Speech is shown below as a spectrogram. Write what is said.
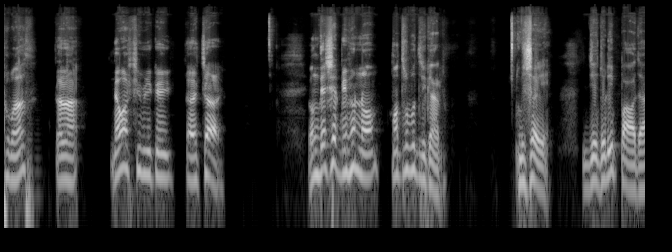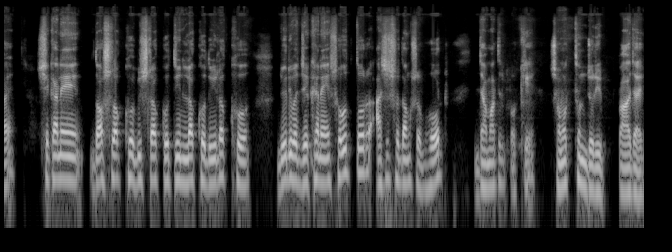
সমাজ তারা জামাত শিবিরকেই তারা চায়। এবং দেশের বিভিন্ন পত্রপত্রিকার বিষয়ে যে জরিপ পাওয়া যায়, সেখানে দশ লক্ষ, বিশ লক্ষ, তিন লক্ষ, দুই লক্ষ জরিপ, যেখানে সত্তর আশি শতাংশ ভোট জামাতের পক্ষে সমর্থন জরিপ পাওয়া যায়।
